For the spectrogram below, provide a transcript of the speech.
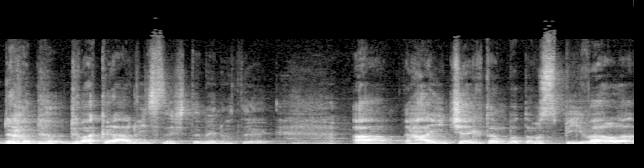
do, do, dvakrát víc než ty minuty. A Hajíček tam potom zpíval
